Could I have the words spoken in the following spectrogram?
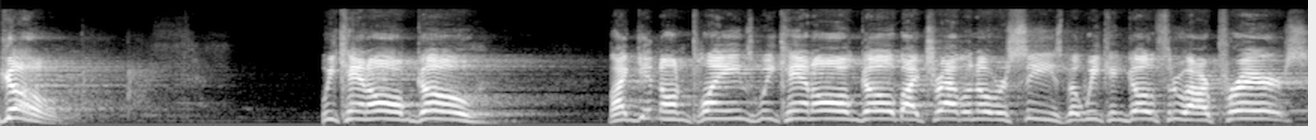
Go. We can't all go by getting on planes. We can't all go by traveling overseas, but we can go through our prayers.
